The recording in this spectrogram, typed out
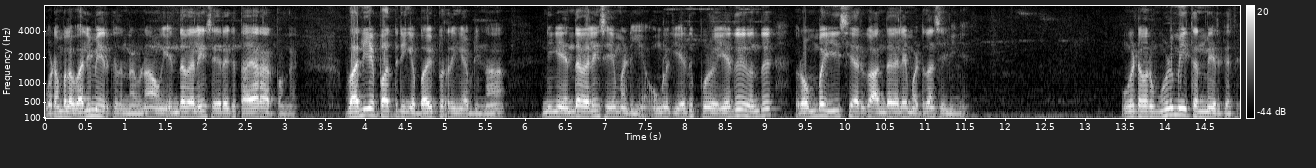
உடம்புல வலிமை இருக்குதுன்னா அவங்க எந்த வேலையும் செய்கிறதுக்கு தயாராக இருப்பாங்க. வலியை பார்த்து நீங்கள் பயப்படுறீங்க அப்படின்னா நீங்கள் எந்த வேலையும் செய்ய மாட்டீங்க. உங்களுக்கு எது பு- எது வந்து ரொம்ப ஈஸியாக இருக்கோ அந்த வேலையை மட்டும்தான் செய்வீங்க. உங்கள்கிட்ட ஒரு முழுமைத்தன்மை இருக்காது.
